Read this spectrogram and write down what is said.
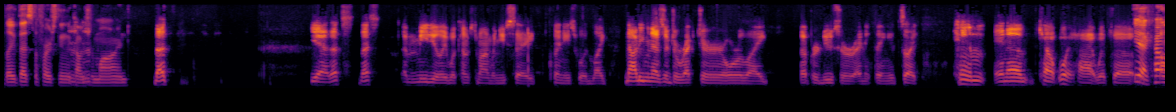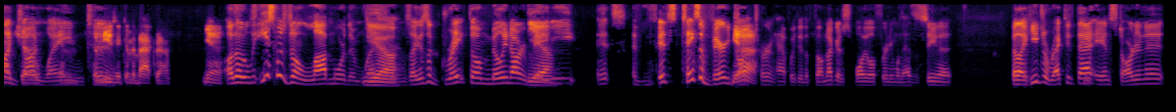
like that's the first thing that comes Mhm. to mind. That, yeah, that's that's immediately what comes to mind when you say Clint Eastwood. Like, not even as a director or like a producer or anything. It's like him in a cowboy hat with uh Yeah, kinda like John Wayne, and too. The music in the background. Yeah, Although Eastwood's done a lot more than Yeah. westerns. Like it's a great film, Million Dollar Yeah. Baby. It's it's takes a very dark Yeah. turn halfway through the film. I'm not going to spoil it for anyone that hasn't seen it, but like he directed that and starred in it.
